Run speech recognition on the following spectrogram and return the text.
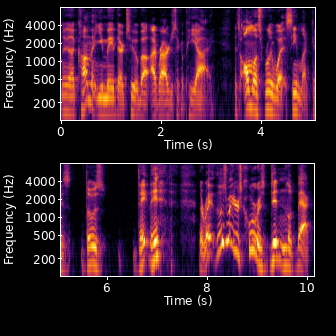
The uh, comment you made there too about I'd rather just take a PI. That's almost really what it seemed like because those they they the Ra- those Raiders corners didn't look back.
